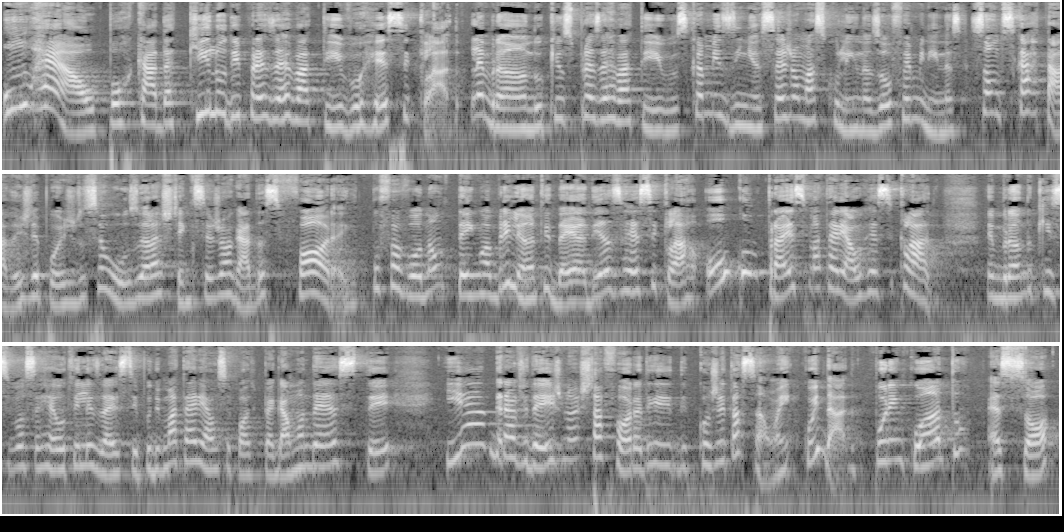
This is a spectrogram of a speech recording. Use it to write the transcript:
um real por cada quilo de preservativo reciclado. Lembrando que os preservativos, camisinhas, sejam masculinas ou femininas, são descartáveis. Depois do seu uso, elas têm que ser jogadas fora. E, por favor, não tenha uma brilhante ideia de as reciclar ou comprar esse material reciclado. Lembrando que se você reutilizar esse tipo de material, você pode pegar uma DST e a gravidez não está fora de, de cogitação, hein? Cuidado. Por enquanto, é só.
